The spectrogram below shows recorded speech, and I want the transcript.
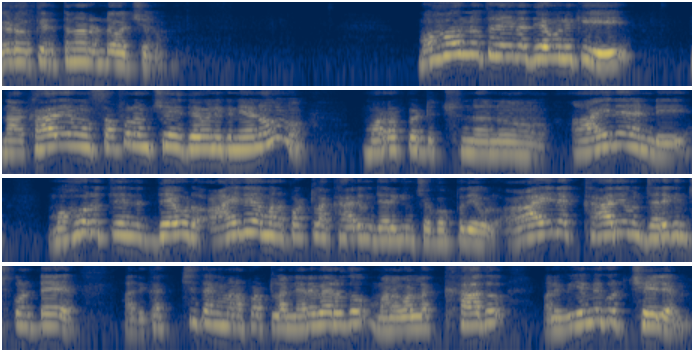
ఏడవ కీర్తన రెండవ వచనం. మహోన్నతుడైన దేవునికి నా కార్యము సఫలం చేయ దేవునికి నేను మొర్రపెట్టుచున్నాను ఆయనే అండి మహోన్నతుడైన దేవుడు ఆయనే మన పట్ల కార్యం జరిగించే గొప్ప దేవుడు. ఆయన కార్యం జరిగించుకుంటే అది ఖచ్చితంగా మన పట్ల నెరవేరదు మన వల్ల కాదు మనం ఏమీ కూడా చేయలేం.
